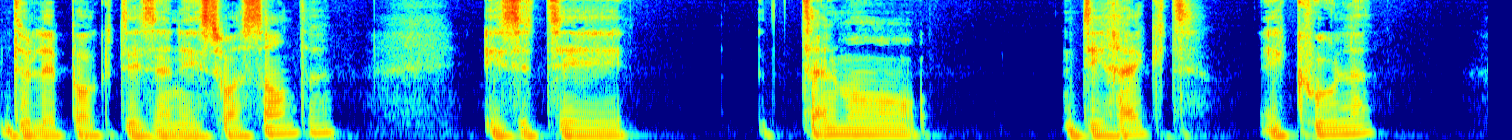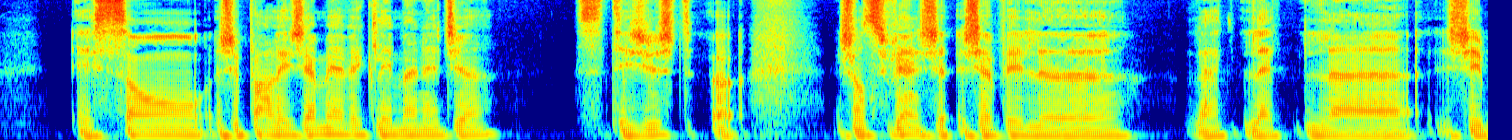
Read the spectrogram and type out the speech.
de l'époque des années 60, ils étaient tellement directs et cool. Et sans. Je parlais jamais avec les managers. C'était juste. euh, J'en souviens, j'a- j'avais le. La, la, la- j'ai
